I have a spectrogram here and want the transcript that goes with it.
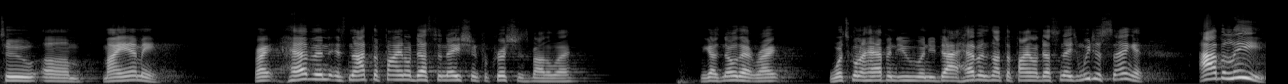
to um, Miami. Right? Heaven is not the final destination for Christians, by the way. You guys know that, right? What's going to happen to you when you die? Heaven's not the final destination. We just sang it. I believe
